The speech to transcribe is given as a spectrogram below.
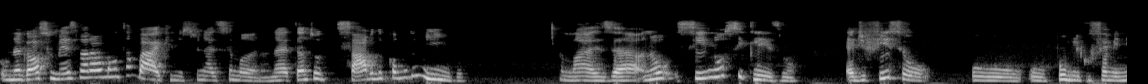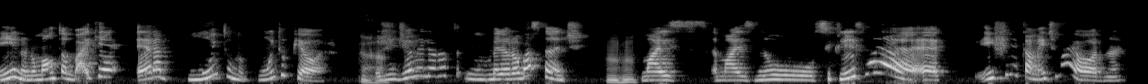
o negócio mesmo era o mountain bike nos finais de semana, né? Tanto sábado como domingo. Mas ah, no- se no ciclismo é difícil o, o público feminino, no mountain bike é- era muito, muito pior. aham. Hoje em dia melhorou, melhorou bastante, Uhum. mas, mas no ciclismo é, é infinitamente maior, né?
